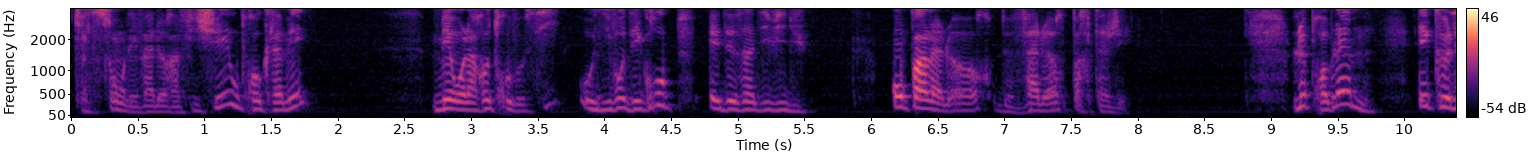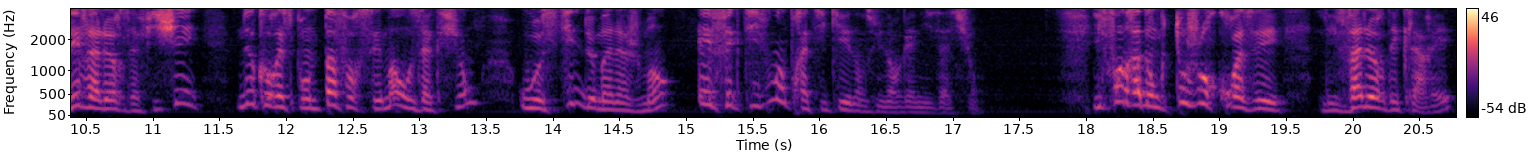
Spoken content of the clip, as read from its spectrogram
Quelles sont les valeurs affichées ou proclamées? Mais on la retrouve aussi au niveau des groupes et des individus. On parle alors de valeurs partagées. Le problème est que les valeurs affichées ne correspondent pas forcément aux actions ou au style de management effectivement pratiqués dans une organisation. Il faudra donc toujours croiser les valeurs déclarées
